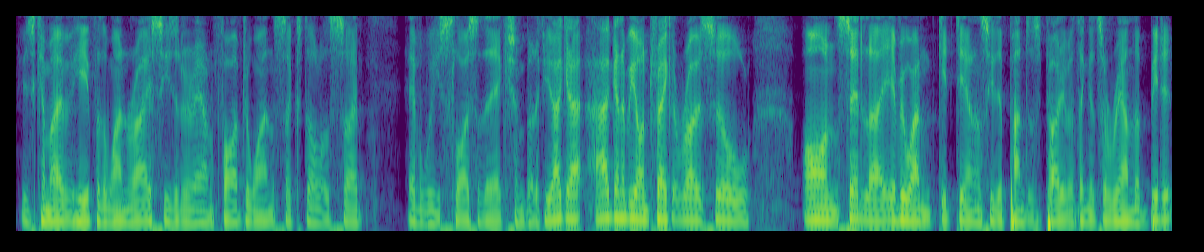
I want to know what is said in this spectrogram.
who's come over here for the one race. He's at around five to one, six dollars. So have a wee slice of that action. But if you are, go, are going to be on track at Rose Hill on Saturday, everyone get down and see the punters podium. I think it's around the bet,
